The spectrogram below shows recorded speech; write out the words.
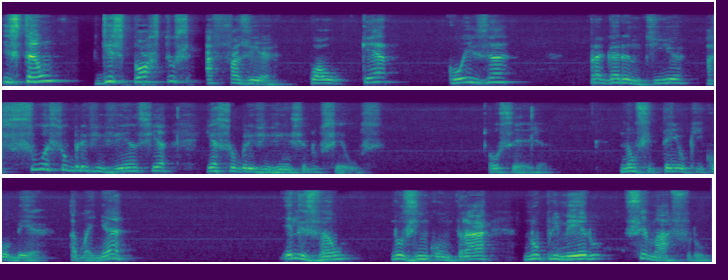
estão dispostos a fazer qualquer coisa para garantir a sua sobrevivência e a sobrevivência dos seus. Ou seja, não se tem o que comer amanhã, eles vão nos encontrar no primeiro semáforo.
